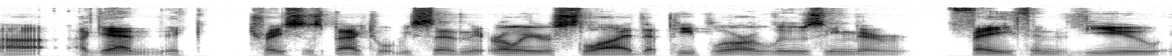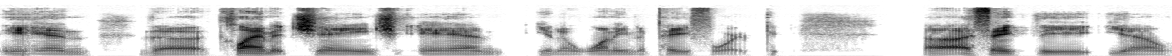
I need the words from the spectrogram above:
uh, again, it traces back to what we said in the earlier slide that people are losing their faith and view in the climate change and you know wanting to pay for it. Uh, I think the you know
